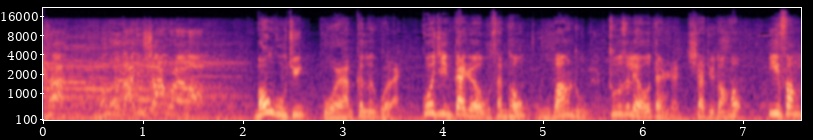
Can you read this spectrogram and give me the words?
看，蒙古大军杀过来了！蒙古军果然跟了过来。郭靖带着武三通、武帮主、朱子柳等人下去断后，一方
